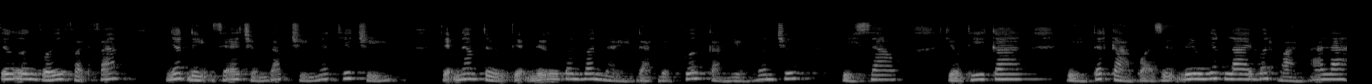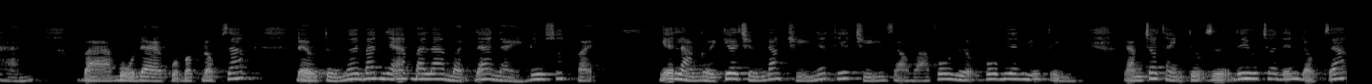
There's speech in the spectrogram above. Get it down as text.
tương ưng với phật pháp nhất định sẽ chứng đắc trí nhất thiết trí. Thiện nam tử thiện nữ vân vân này đạt được phước càng nhiều hơn trước vì sao? Kiểu thi ca, vì tất cả quả dự lưu nhất lai bất hoàn A-la-hán và bồ đề của bậc độc giác đều từ nơi bát nhã ba la mật đa này lưu xuất vậy. Nghĩa là người kia chứng đắc trí nhất thiết trí giáo hóa vô lượng vô biên hữu tình, làm cho thành tựu dự lưu cho đến độc giác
